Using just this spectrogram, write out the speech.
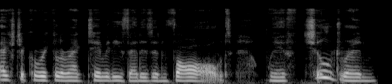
extracurricular activities that is involved with children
